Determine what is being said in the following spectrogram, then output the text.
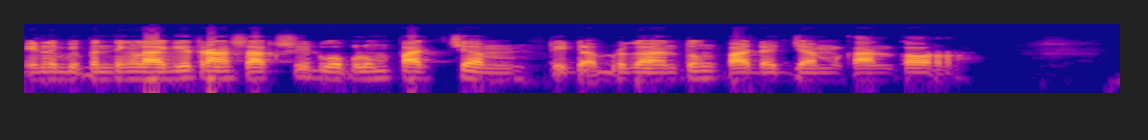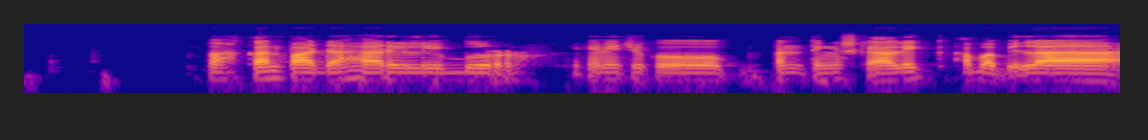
Ini lebih penting lagi transaksi 24 jam, tidak bergantung pada jam kantor. Bahkan pada hari libur. Ini cukup penting sekali apabila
